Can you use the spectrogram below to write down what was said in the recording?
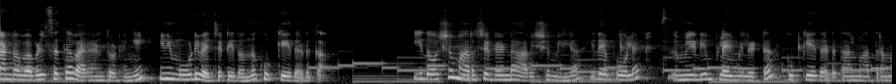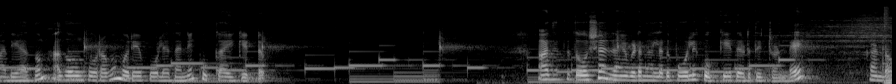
കണ്ടോ ബബിൾസ് ഒക്കെ വരാൻ തുടങ്ങി. ഇനി മൂടി വെച്ചിട്ട് ഇതൊന്ന് കുക്ക് ചെയ്തെടുക്കാം. ഈ ദോശ മറിച്ചിടേണ്ട ആവശ്യമില്ല. ഇതേപോലെ മീഡിയം ഫ്ലെയിമിലിട്ട് കുക്ക് ചെയ്തെടുത്താൽ മാത്രം മതിയാകും. അകവും പുറവും ഒരേപോലെ തന്നെ കുക്കായി കിട്ടും. ആദ്യത്തെ ദോശ ഞാൻ ഇവിടെ നല്ലതുപോലെ കുക്ക് ചെയ്തെടുത്തിട്ടുണ്ട്. കണ്ടോ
